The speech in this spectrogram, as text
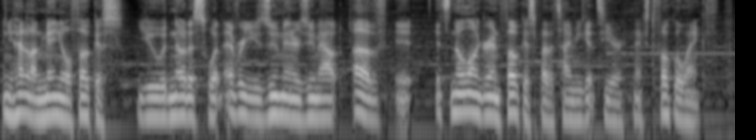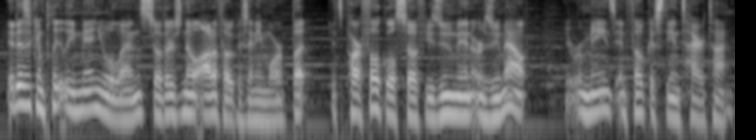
and you had it on manual focus, you would notice whatever you zoom in or zoom out of, it, it's no longer in focus by the time you get to your next focal length. It is a completely manual lens, so there's no autofocus anymore, but it's parfocal, so if you zoom in or zoom out, it remains in focus the entire time.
